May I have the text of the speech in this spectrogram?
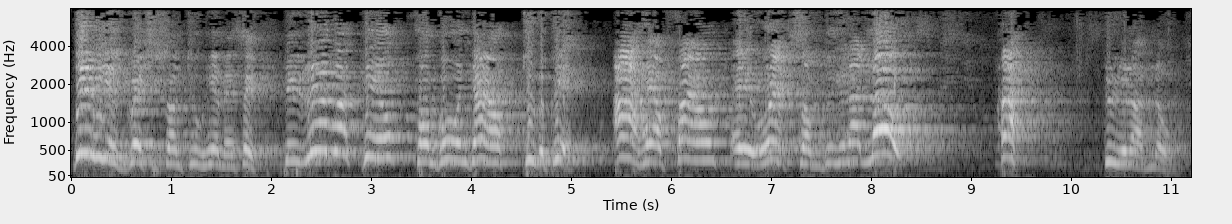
Then he is gracious unto him and say, deliver him from going down to the pit. I have found a ransom. Do you not know? Ha! Do you not know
